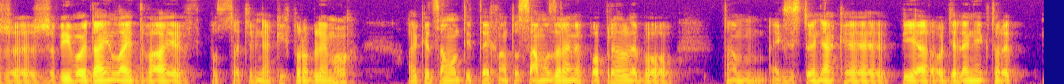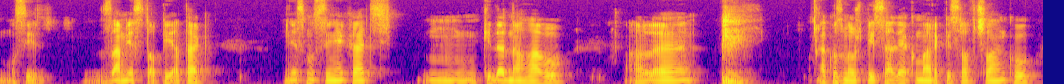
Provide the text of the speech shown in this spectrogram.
že, že vývoj Dying Light 2 je v podstate v nejakých problémoch. Aj keď samotný Techland to samozrejme poprel, lebo tam existuje nejaké PR oddelenie, ktoré musí zamiesť stopy a tak. Dnes musí nechať mm, kydať na hlavu, ale ako sme už písali, ako Marek písal v článku,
